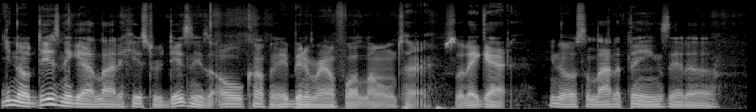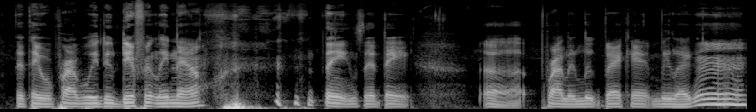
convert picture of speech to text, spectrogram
you know Disney got a lot of history. Disney is an old company. They've been around for a long time. So they got you know it's a lot of things that uh that they will probably do differently now. things that they uh probably look back at and be like, eh,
